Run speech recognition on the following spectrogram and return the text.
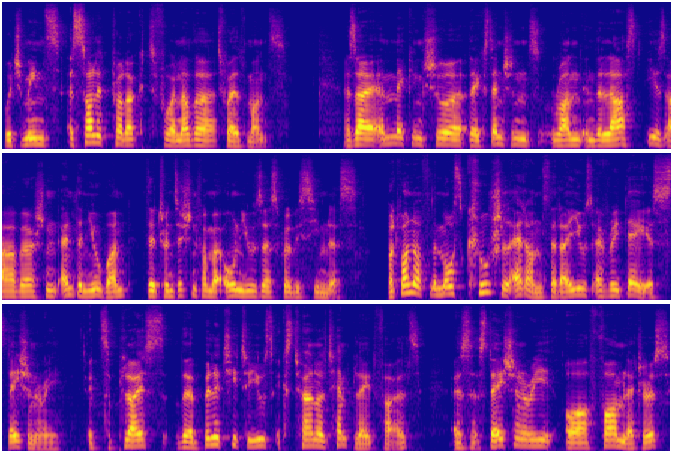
which means a solid product for another 12 months. As I am making sure the extensions run in the last ESR version and the new one, the transition for my own users will be seamless. But one of the most crucial add ons that I use every day is stationery. It supplies the ability to use external template files as stationery or form letters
